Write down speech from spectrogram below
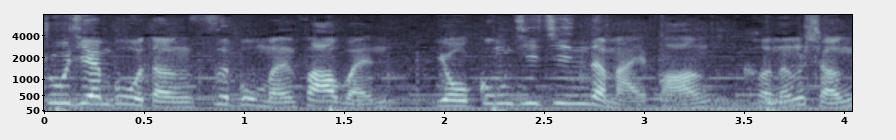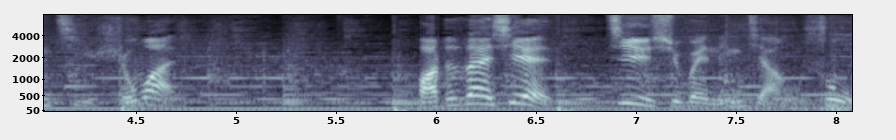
住建部等四部门发文，有公积金的买房可能省几十万。法治在线继续为您讲述。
